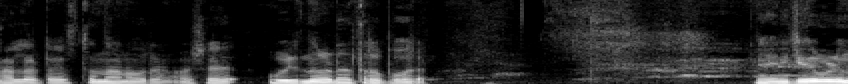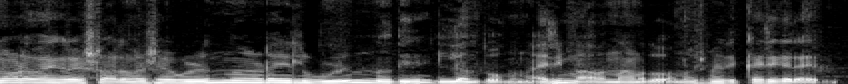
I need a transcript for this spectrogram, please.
നല്ല ടേസ്റ്റ് എന്നാണ് പറയുന്നത്. പക്ഷേ ഉഴുന്നുവട അത്ര പോരാ. എനിക്ക് ഉഴുന്നുവട ഭയങ്കര ഇഷ്ടമായിരുന്നു. പക്ഷേ ഉഴുന്നുവടയിൽ ഉഴുന്നതിന് ഇല്ലെന്ന് തോന്നുന്നു. അരിമാവെന്നാണ് തോന്നുന്നത്. പക്ഷേ അത് കരികരായിരുന്നു.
